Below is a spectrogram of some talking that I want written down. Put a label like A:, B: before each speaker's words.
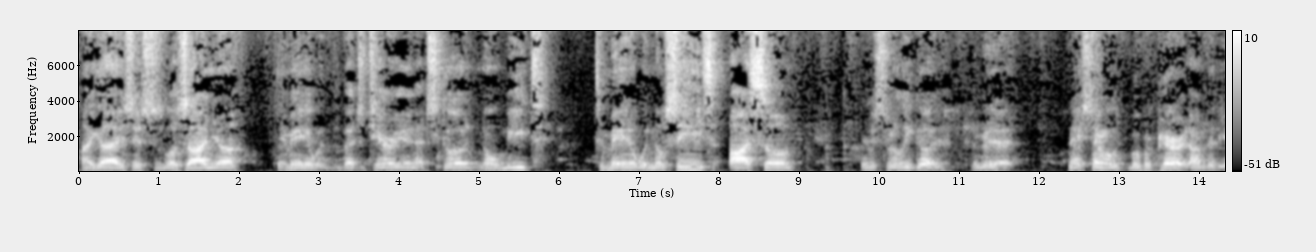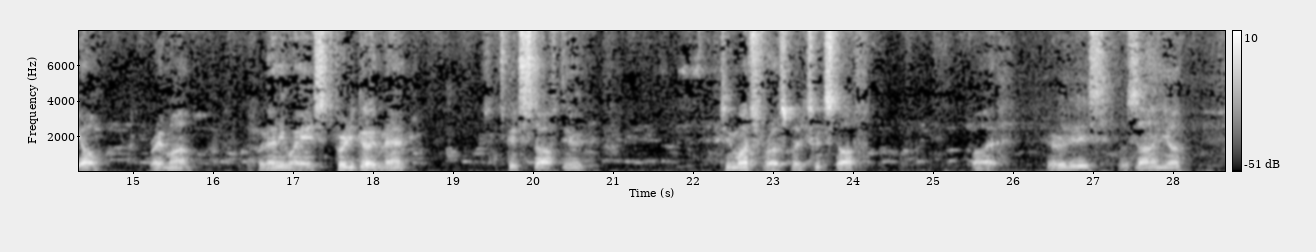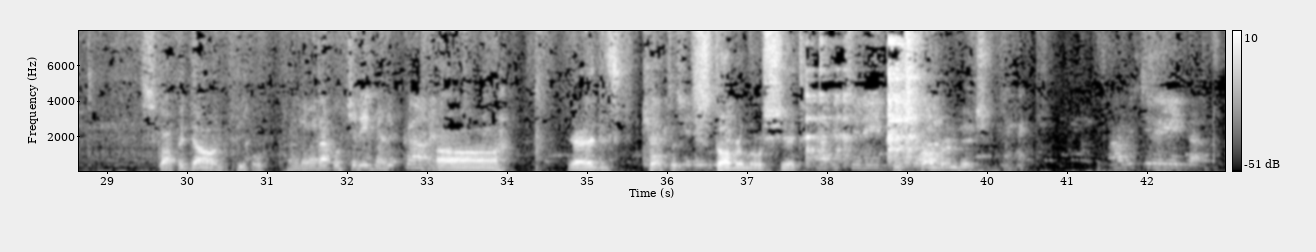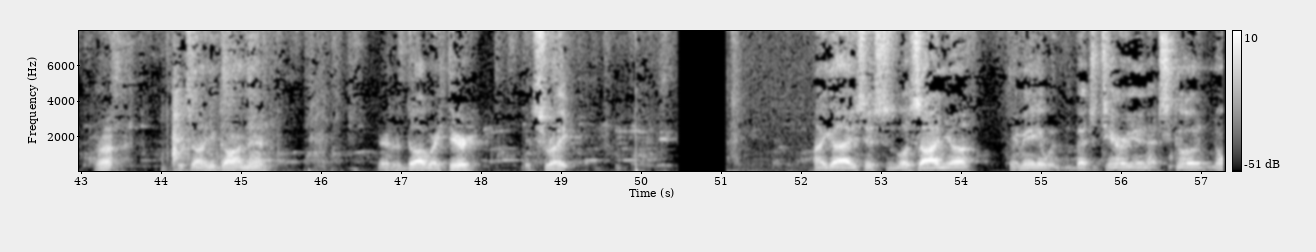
A: Hi guys, this is lasagna. They made it with vegetarian, that's good. No meat. Tomato with no seeds, awesome. It was really good. Look at that. Next time we'll, we'll prepare it on video. Right, Mom? But anyway, it's pretty good, man. It's good stuff, dude. Too much for us, but it's good stuff. But here it is, lasagna. Scarf it down, people.
B: Allora puoi dare cane.
A: Aw. Yeah, this cat's a stubborn little shit. Stubborn, bitch.
B: Picceretta.
A: Alright. Lasagna gone, man. There's a dog right there. It's right. Hi guys, this is lasagna. They made it with vegetarian, that's good. No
